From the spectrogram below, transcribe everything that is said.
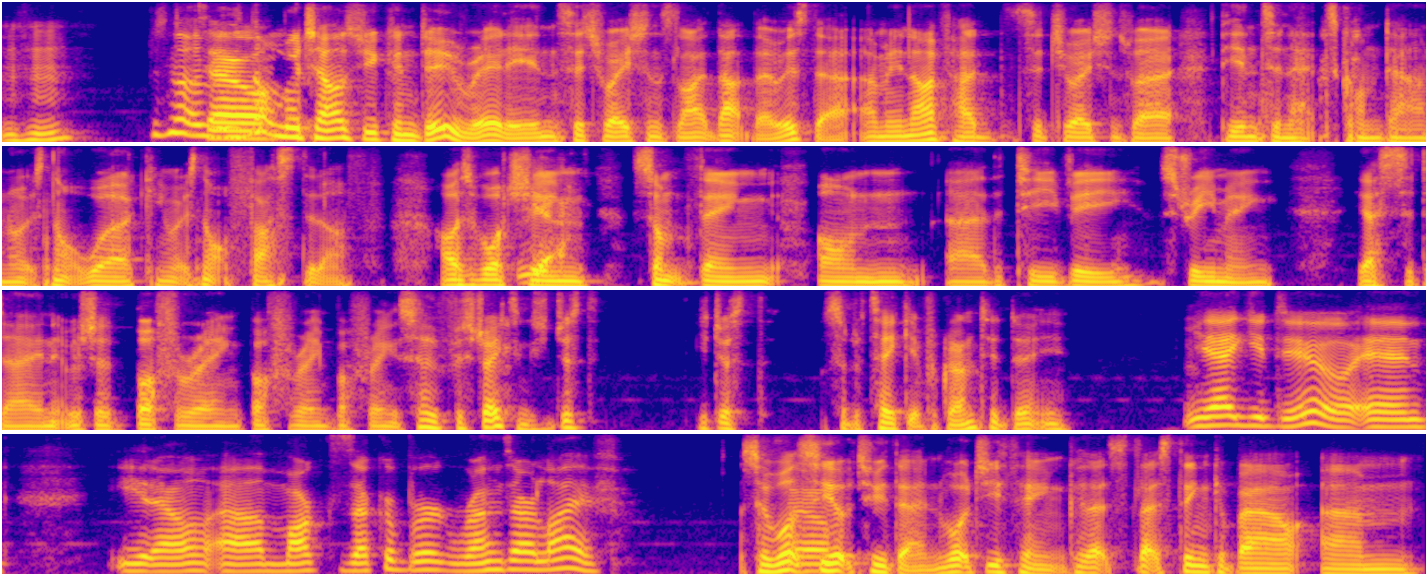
Mm-hmm. There's not, there's not much else you can do really in situations like that, though, is there? I mean, I've had situations where the internet's gone down, or it's not working, or it's not fast enough. I was watching something on uh, the TV streaming yesterday, and it was just buffering, buffering, buffering. It's so frustrating. 'cause you just, you just sort of take it for granted, don't you? Yeah, you do. And you know, uh, Mark Zuckerberg runs our life. So what's So- he up to then? What do you think? Let's let's think about um,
